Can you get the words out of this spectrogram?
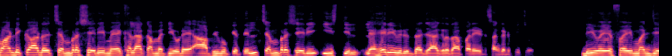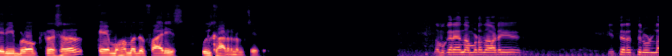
Pandikkad Chembrassery മേഖലാ കമ്മിറ്റിയുടെ ആഭിമുഖ്യത്തിൽ ചെമ്പ്രശ്ശേരി ഈസ്റ്റിൽ ലഹരി വിരുദ്ധ ജാഗ്രതാ പരേഡ് സംഘടിപ്പിച്ചു. DYFI Manjeri block treasurer K Muhammad Faris ഉദ്ഘാടനം ചെയ്തു. നമുക്കറിയാം നമ്മുടെ നാട് ഇത്തരത്തിലുള്ള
